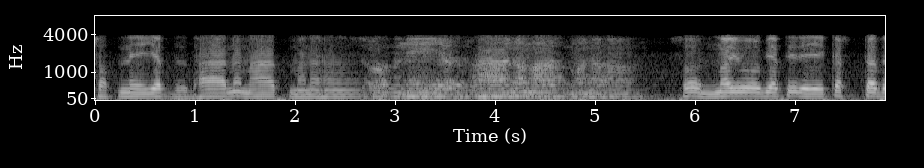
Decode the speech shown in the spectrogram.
स्वप्ने यद्धानमात्मनः सोन्वयो व्यतिरेकस्तद्।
